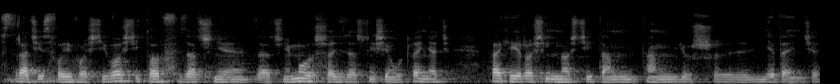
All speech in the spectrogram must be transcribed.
straci swoje właściwości, torf zacznie, zacznie murszeć, zacznie się utleniać, takiej roślinności tam, tam już y, nie będzie.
